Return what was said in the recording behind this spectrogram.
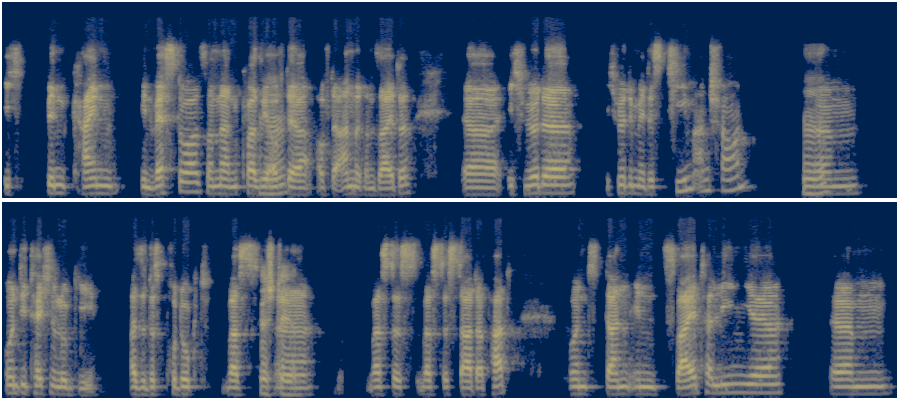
ich bin kein Investor, sondern quasi mhm. auf, der, auf der anderen Seite. Äh, ich, würde, ich würde mir das Team anschauen mhm. ähm, und die Technologie, also das Produkt, was, äh, was, das, was das Startup hat. Und dann in zweiter Linie, ähm,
